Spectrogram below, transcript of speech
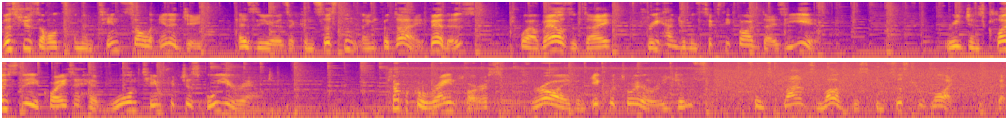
This results in intense solar energy as there is a consistent length of day, that is, 12 hours a day, 365 days a year. Regions close to the equator have warm temperatures all year round. Tropical rainforests thrive in equatorial regions since plants love this consistent light that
